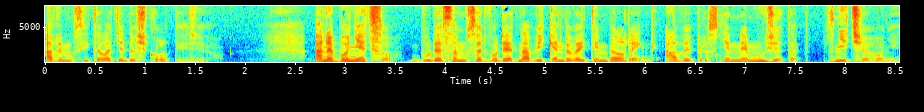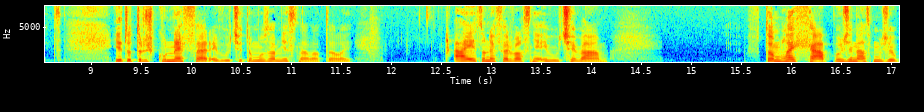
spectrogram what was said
a vy musíte letět do školky, že jo. A nebo něco, bude se muset odjet na víkendový team building a vy prostě nemůžete z ničeho nic. Je to trošku nefér i vůči tomu zaměstnavateli, a je to nefér vlastně i vůči vám. V tomhle chápu, že nás můžou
